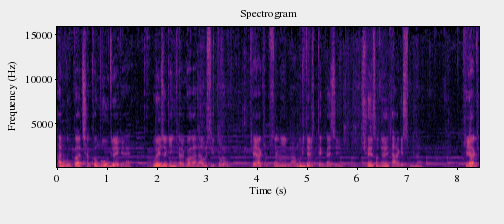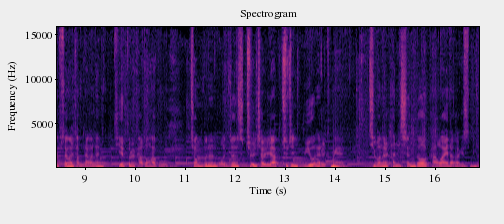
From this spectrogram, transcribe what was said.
한국과 체코 모두에게 호혜적인 결과가 나올 수 있도록 계약 협상이 마무리될 때까지 최선을 다하겠습니다. 계약 협상을 담당하는 TF를 가동하고 정부는 원전 수출 전략 추진 위원회를 통해 지원을 한층 더 강화해 나가겠습니다.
